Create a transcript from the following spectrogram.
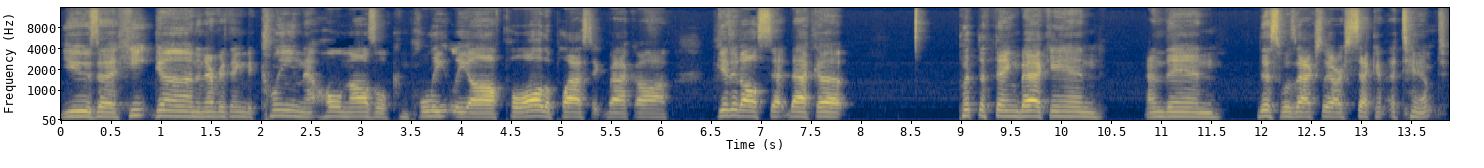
use a heat gun and everything to clean that whole nozzle completely off, pull all the plastic back off, get it all set back up, put the thing back in, and then this was actually our second attempt.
